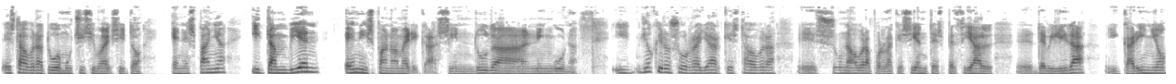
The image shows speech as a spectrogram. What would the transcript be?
Esta obra tuvo muchísimo éxito en España y también en Hispanoamérica, sin duda ninguna. Y yo quiero subrayar que esta obra es una obra por la que siente especial eh, debilidad y cariño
